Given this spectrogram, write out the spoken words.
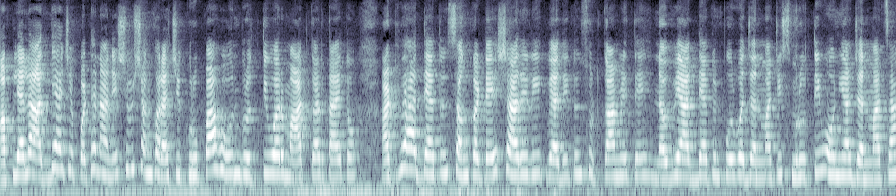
आपल्याला अध्यायाचे पठनाने शिवशंकराची कृपा होऊन मृत्यूवर मात करता येतो. आठव्या अध्यायातून संकटे शारीरिक व्याधीतून सुटका मिळते. नवव्या अध्यायातून पूर्वजन्माची स्मृती होऊन या जन्माचा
